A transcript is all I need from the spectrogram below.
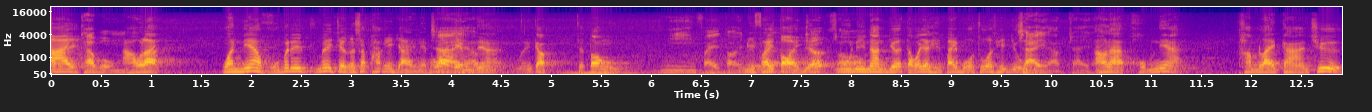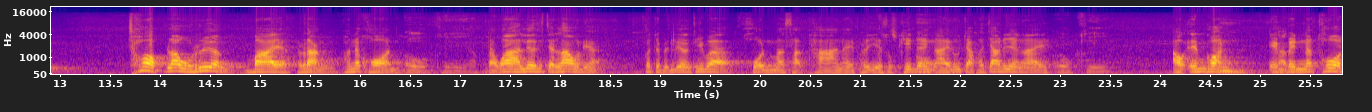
ลายครับผมเอาละวันเนี้ยผมไม่ได้ไม่ได้เจอกันสักพักใหญ่ๆเลยเพราะว่าใช่เอ็มครับ เนี่ยเหมือนกับ จะต้องมีไฟต์ต่อยมีด้วยไฟต์ต่อยเยอะครับนู่นนี่นั่นเยอะแต่ว่ายังเห็นไปโบสถ์ทุกอาทิตย์อยู่ใช่ครับใช่ครับเอาล่ะผมเนี่ยทำรายการชื่อชอบเล่าเรื่องบายหลังพระนคร โอเคครับ แต่ว่าเรื่องที่จะเล่าเนี่ยก็จะเป็นเรื่องที่ว่าคนมาศรัทธาในพระเยซูคริสต์ได้ยังไง รู้จักพระเจ้าได้ยังไง โอเค เอาเอ็มก่อนเอ็มครับเป็นนักโทษ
